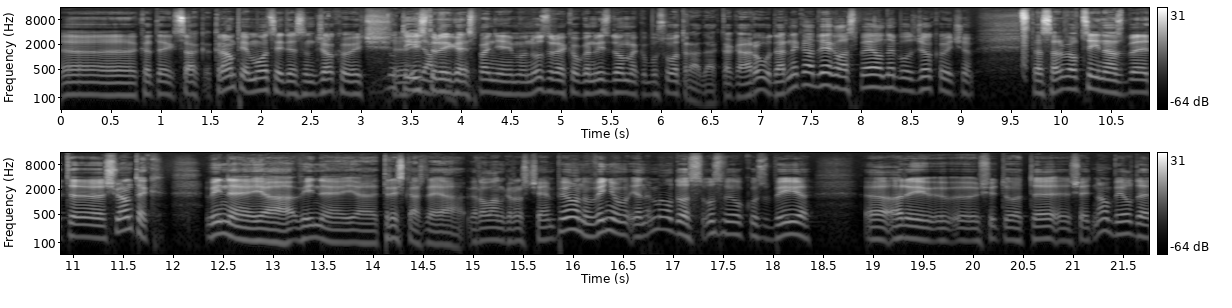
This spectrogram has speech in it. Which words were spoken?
Uh, kad teikt, sāka krampiem mocīties, un Džokovičs Nu, tīrāk. izturīgais paņēma un uzvarēja. Kaut gan viss domāja, ka būs otrādi. Tā kā rūda ar nekādu vieglā spēli nebūs Džokovičam. Tas arī vēl cīnās, bet Švontek vinēja, vinēja trīskārtajā Rolanda Gross čempionu. Viņu, ja nemaldos, uzvilkus bija. Uh, arī uh, šito te šeit nav bildē.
